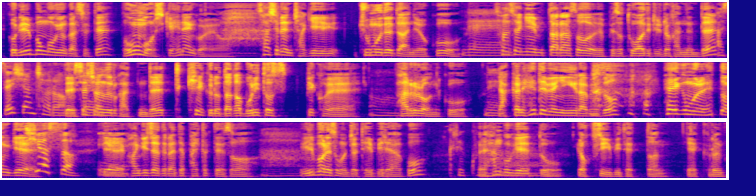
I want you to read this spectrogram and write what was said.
그걸 일본 공연 갔을 때 너무 멋있게 해낸 거예요. 사실은 자기 주무대도 아니었고 네. 선생님 따라서 옆에서 도와드리러 갔는데 아, 세션처럼. 네, 세션으로 갔는데 특히 그러다가 모니터 스피커에 발을 얹고 네. 약간 헤드뱅잉을 하면서 해금을 했던 게 튀었어. 예, 관계자들한테 발탁돼서 일본에서 먼저 데뷔를 하고 그랬구나. 네, 한국에 또 역수입이 됐던 예 그런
